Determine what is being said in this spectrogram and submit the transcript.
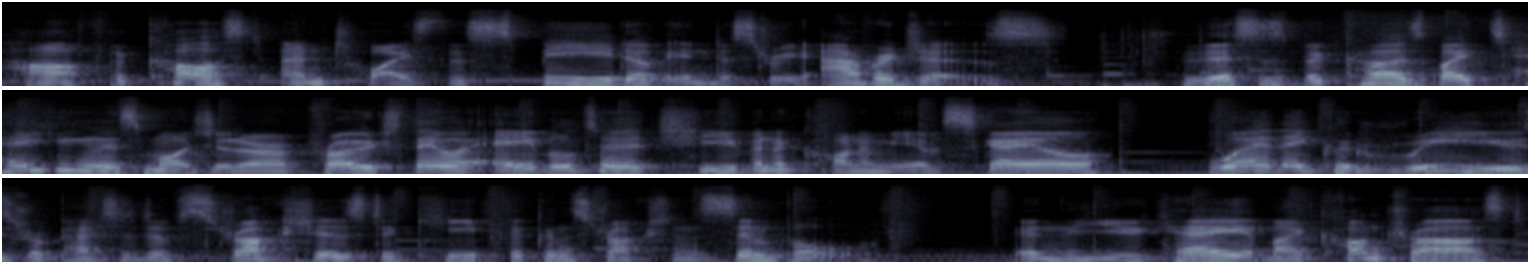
half the cost and twice the speed of industry averages. This is because by taking this modular approach, they were able to achieve an economy of scale, where they could reuse repetitive structures to keep the construction simple. In the UK, by contrast,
